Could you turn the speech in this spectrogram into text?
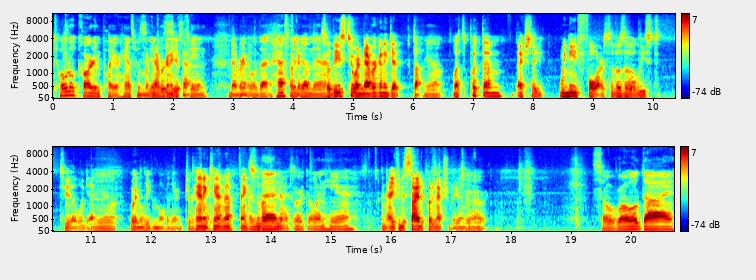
total card in player hands with We're never gonna get that. Never. Gonna well, that has to Okay, go there. So these two are never going to get done. yeah, Let's put them. Actually, we need four, so those are the least two that we'll get. yeah. We're going to leave them over there. Japan and Canada. Thanks And for nothing, then guys. we're going here. And now you can decide to put an extra big on your Yeah. card. So roll die.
